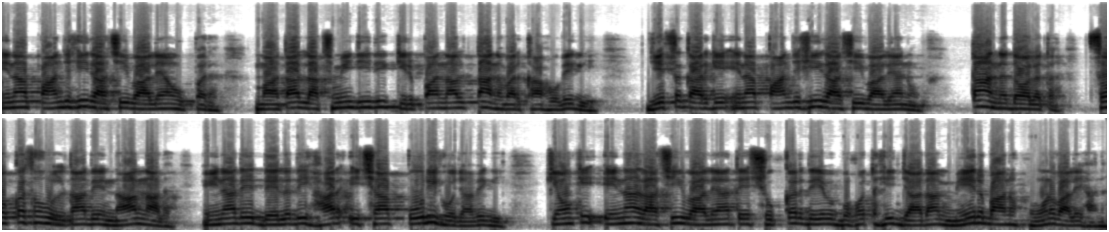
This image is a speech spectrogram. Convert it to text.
ਇਹਨਾਂ ਪੰਜ ਹੀ ਰਾਸ਼ੀ ਵਾਲਿਆਂ ਉੱਪਰ ਮਾਤਾ ਲక్ష్ਮੀ ਜੀ ਦੀ ਕਿਰਪਾ ਨਾਲ ਧਨ ਵਰਖਾ ਹੋਵੇਗੀ। ਜਿਸ ਕਰਕੇ ਇਹਨਾਂ ਪੰਜ ਹੀ ਰਾਸ਼ੀ ਵਾਲਿਆਂ ਨੂੰ ਧਨ ਦੌਲਤ ਸੁੱਖ ਸਹੂਲਤਾਂ ਦੇ ਨਾਲ ਨਾਲ ਇਹਨਾਂ ਦੇ ਦਿਲ ਦੀ ਹਰ ਇੱਛਾ ਪੂਰੀ ਹੋ ਜਾਵੇਗੀ, ਕਿਉਂਕਿ ਇਹਨਾਂ ਰਾਸ਼ੀ ਵਾਲਿਆਂ ਤੇ ਸ਼ੁਕਰਦੇਵ ਬਹੁਤ ਹੀ ਜ਼ਿਆਦਾ ਮਿਹਰਬਾਨ ਹੋਣ ਵਾਲੇ ਹਨ।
